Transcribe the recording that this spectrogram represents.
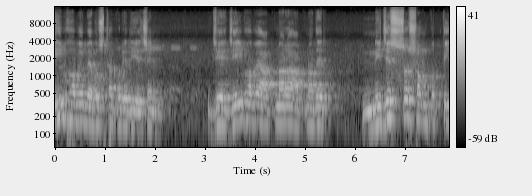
এইভাবে ব্যবস্থা করে দিয়েছেন যে যেইভাবে আপনারা আপনাদের নিজস্ব সম্পত্তি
